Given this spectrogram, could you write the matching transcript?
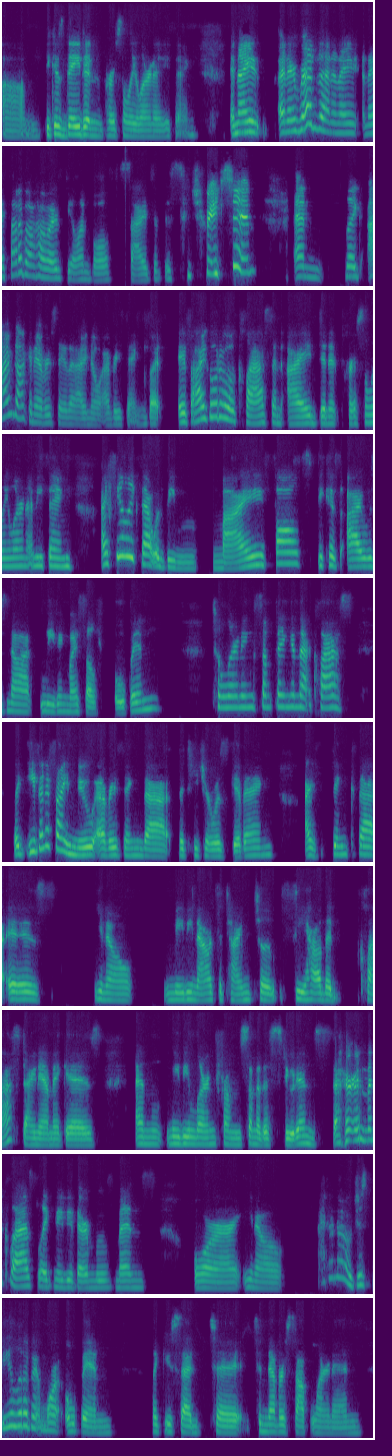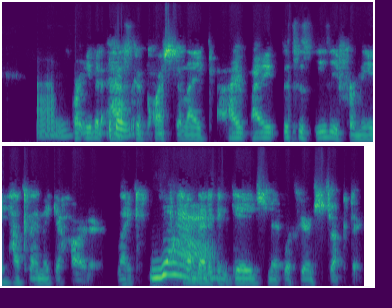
um, because they didn't personally learn anything. And I and I read that and I and I thought about how I feel on both sides of this situation. And like I'm not gonna ever say that I know everything, but if I go to a class and I didn't personally learn anything, I feel like that would be my fault because I was not leaving myself open to learning something in that class. Like even if I knew everything that the teacher was giving, I think that is, you know, maybe now it's a time to see how the class dynamic is and maybe learn from some of the students that are in the class like maybe their movements or you know i don't know just be a little bit more open like you said to to never stop learning um, or even because, ask a question like i i this is easy for me. How can i make it harder? Like yeah have that engagement with your instructor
